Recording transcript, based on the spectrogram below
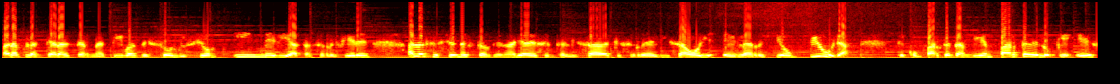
para plantear alternativas de solución inmediata. Se refiere a la sesión extraordinaria descentralizada que se realiza hoy en la región Piura. Se comparte también parte de lo que es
